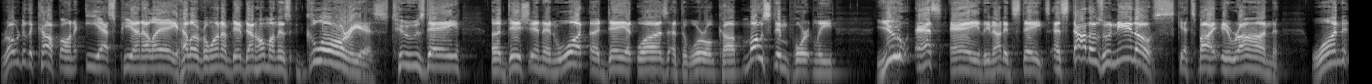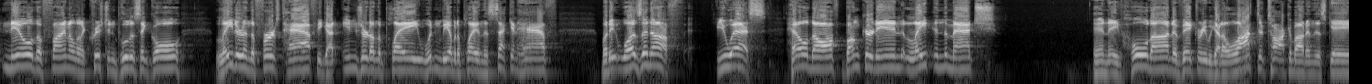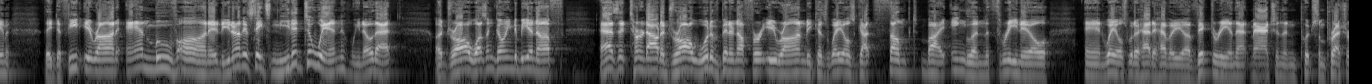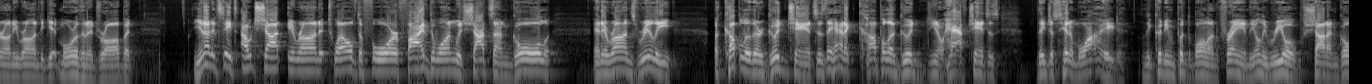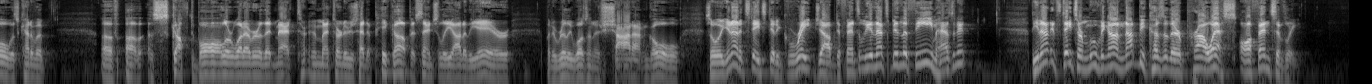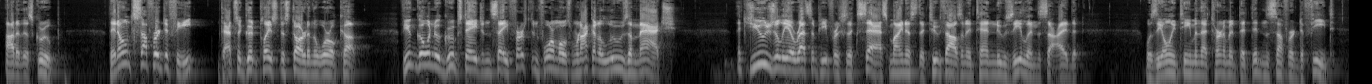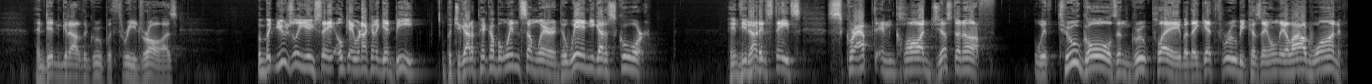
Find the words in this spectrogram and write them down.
Road to the Cup on ESPN LA. Hello, everyone. I'm Dave Denholm on this glorious Tuesday edition. And what a day it was at the World Cup. Most importantly, USA, the United States, Estados Unidos gets by Iran. 1 0 the final and a Christian Pulisic goal. Later in the first half, he got injured on the play, wouldn't be able to play in the second half, but it was enough. U.S. held off, bunkered in late in the match, and they hold on to victory. We got a lot to talk about in this game. They defeat Iran and move on. The United States needed to win. We know that. A draw wasn't going to be enough. As it turned out, a draw would have been enough for Iran because Wales got thumped by England 3 0, and Wales would have had to have a, a, victory in that match and then put some pressure on Iran to get more than a draw. But the United States outshot Iran at 12 to 4, 5 to 1 with shots on goal, and Iran's really a couple of their good chances. They had a couple of good, you know, half chances. They just hit them wide. They couldn't even put the ball on frame. The only real shot on goal was kind of a a, a, a scuffed ball or whatever that Matt Matt Turner just had to pick up essentially out of the air, but it really wasn't a shot on goal. So the United States did a great job defensively, and that's been the theme, hasn't it? The United States are moving on not because of their prowess offensively out of this group. They don't suffer defeat. That's a good place to start in the World Cup. If you can go into a group stage and say, first and foremost, we're not going to lose a match, that's usually a recipe for success, minus the 2010 New Zealand side that was the only team in that tournament that didn't suffer defeat and didn't get out of the group with three draws. But usually you say, okay, we're not going to get beat, but you got to pick up a win somewhere. And to win, you got to score. And the United States scrapped and clawed just enough with two goals in group play, but they get through because they only allowed one.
